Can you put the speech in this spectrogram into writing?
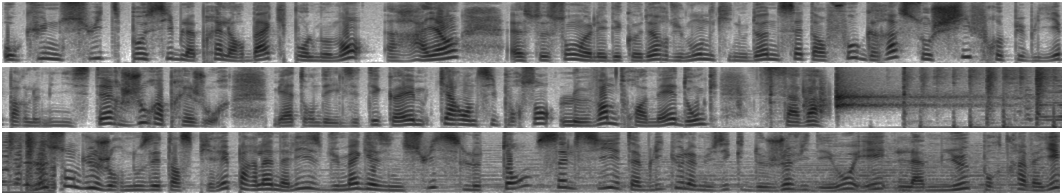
aucune suite possible après leur bac. Pour le moment, rien. Euh, ce sont les décodeurs du monde qui nous donnent cette info grâce aux chiffres publiés par le ministère jour après jour. Mais attendez, ils étaient quand même 46% le 23 mai, donc ça va. Le son du jour nous est inspiré par l'analyse du magazine suisse Le Temps. Celle-ci établit que la musique de jeux vidéo est la mieux pour travailler,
